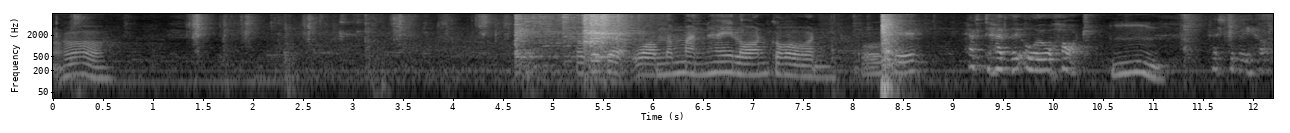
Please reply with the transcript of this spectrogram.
อ๋อ เขาก็จะวอร์มน้ำมันให้ร้อนก่อน โอเค Have to have the oil hot. อืม Has to be hot.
